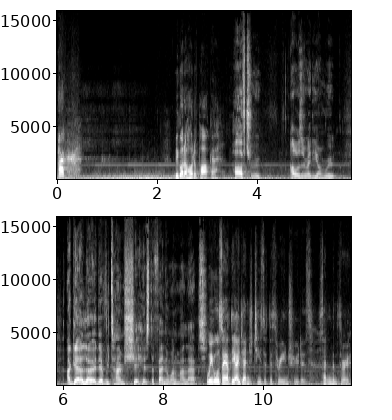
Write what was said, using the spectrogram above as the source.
Parker! We got a hold of Parker. Half true. I was already en route. I get alerted every time shit hits the fan in one of my labs. We also have the identities of the three intruders. Sending them through.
